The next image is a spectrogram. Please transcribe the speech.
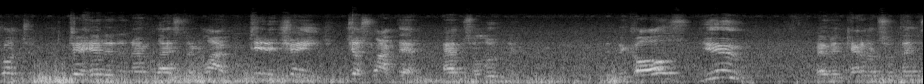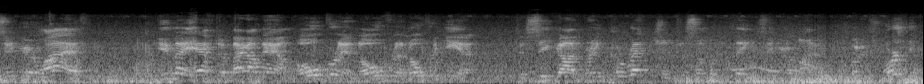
to headed in an everlasting life? Did it change just like that? Absolutely. Because you have encountered some things in your life, you may have to bow down over and over and over again to see God bring correction to some of the things in your life. But it's worth it.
